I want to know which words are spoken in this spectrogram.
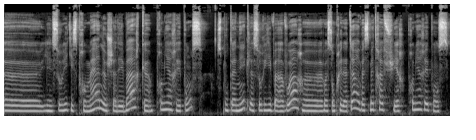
Euh, il y a une souris qui se promène, le chat débarque. Première réponse spontanée que la souris va avoir, elle voit son prédateur, elle va se mettre à fuir. Première réponse.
